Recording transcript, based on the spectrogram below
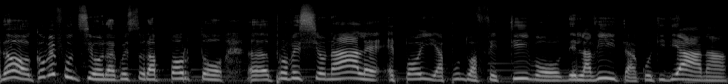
no? Come funziona questo rapporto eh, professionale e poi appunto affettivo della vita quotidiana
